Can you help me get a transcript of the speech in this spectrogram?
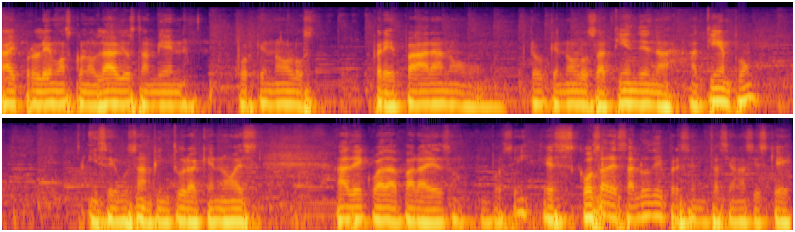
hay problemas con los labios también porque no los preparan o creo que no los atienden a tiempo y se usan pintura que no es adecuada para eso. Pues sí, es cosa de salud y presentación, así es que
